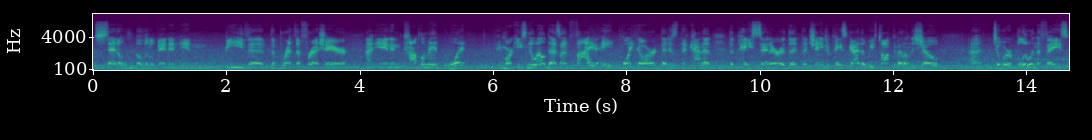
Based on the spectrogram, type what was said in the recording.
settle a little bit and, and be the, the breath of fresh air uh, in and complement what Markquis Nowell does, a five-eight point guard that is the kind of the pace setter, the, the change of pace guy that we've talked about on the show. Uh, to we're blue in the face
